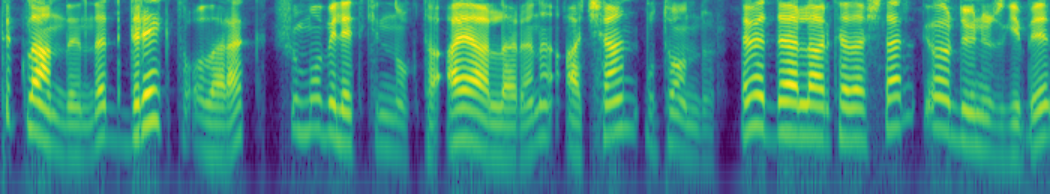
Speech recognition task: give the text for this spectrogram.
tıklandığında direkt olarak şu mobil etkin nokta ayarlarını açan butondur. Evet değerli arkadaşlar gördüğünüz gibi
